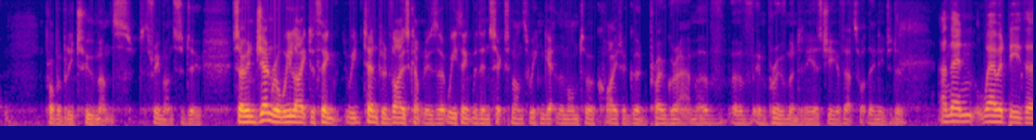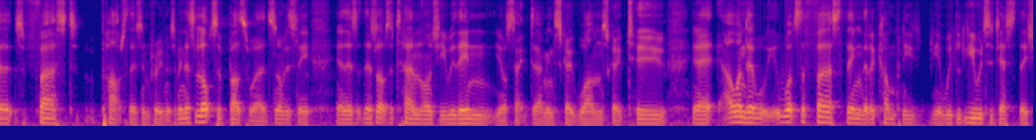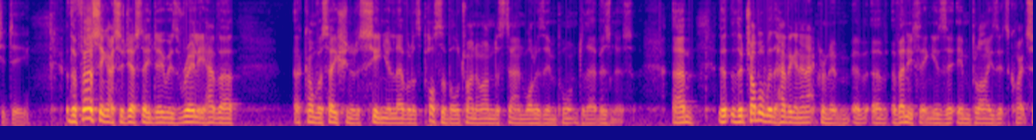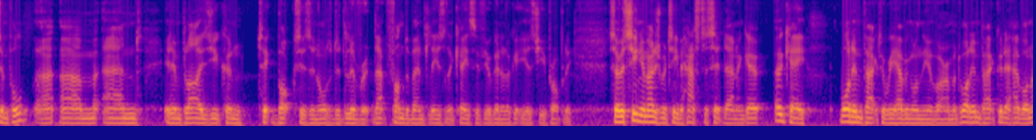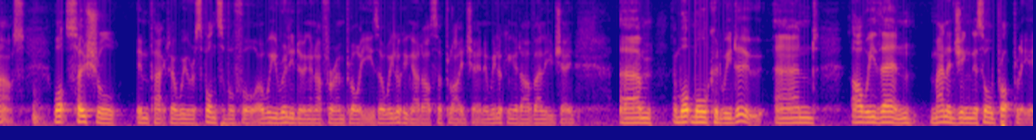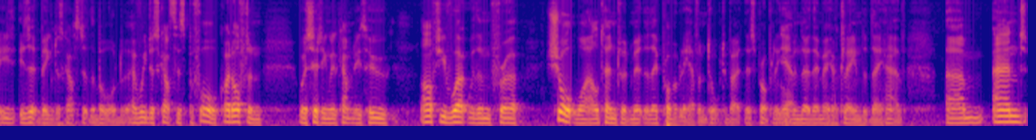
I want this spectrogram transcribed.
probably two months, to three months to do. So in general, we like to think we tend to advise companies that we think within six months we can get them onto a quite a good program of, of improvement in ESG if that's what they need to do. And then where would be the first part of those improvements? I mean, there's lots of buzzwords, and obviously, you know, there's there's lots of terminology within your sector. I mean, scope one, scope two. You know, I wonder what's the first thing that a company you know, would you would suggest they should do? The first thing I suggest they do is really have a a conversation at a senior level as possible, trying to understand what is important to their business. Um, the, the, trouble with having an acronym of, of, of, anything is it implies it's quite simple uh, um, and it implies you can tick boxes in order to deliver it. That fundamentally isn't the case if you're going to look at ESG properly. So a senior management team has to sit down and go, okay, what impact are we having on the environment? What impact could it have on us? What social impact are we responsible for? Are we really doing enough for employees? Are we looking at our supply chain? Are we looking at our value chain? Um, and what more could we do? And are we then managing this all properly? Is, is, it being discussed at the board? Have we discussed this before? Quite often, we're sitting with companies who, after you've worked with them for a short while, tend to admit that they probably haven't talked about this properly, yeah. even though they may have claimed that they have. Um, and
